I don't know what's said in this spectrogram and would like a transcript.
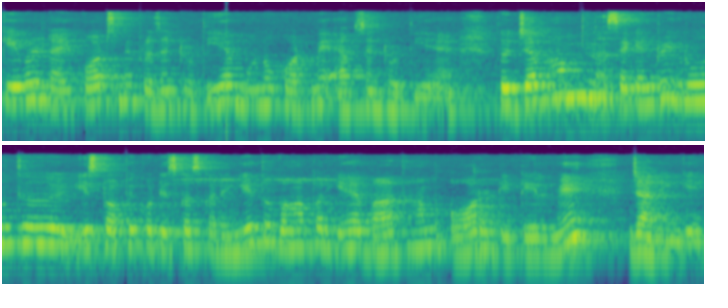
केवल डाइकॉट्स में प्रेजेंट होती है मोनोकॉट में एबसेंट होती है। तो जब हम सेकेंडरी ग्रोथ इस टॉपिक को डिस्कस करेंगे तो वहाँ पर यह बात हम और डिटेल में जानेंगे।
